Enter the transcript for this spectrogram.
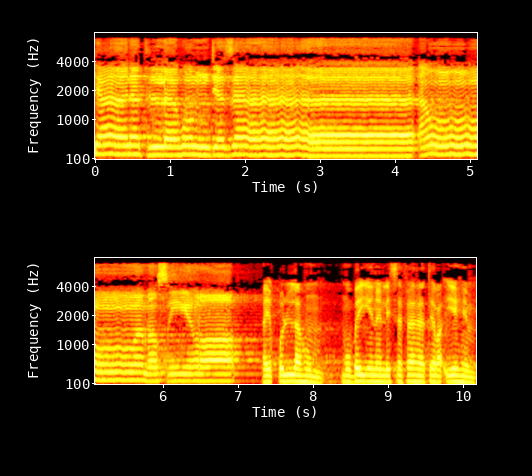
كانت لهم جزاء ومصيرا. أي قل لهم مبينا لسفاهة رأيهم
